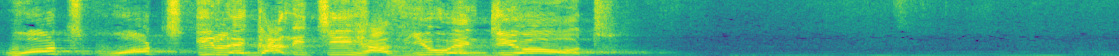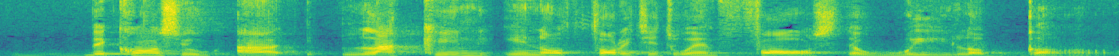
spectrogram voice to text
What, what illegality have you endured? Because you are lacking in authority to enforce the will of God.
